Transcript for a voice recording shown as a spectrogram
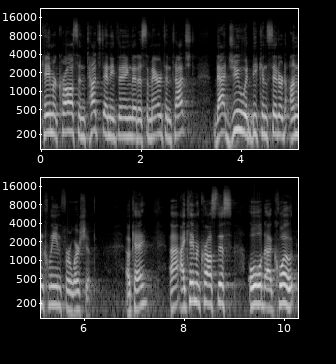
came across and touched anything that a Samaritan touched, that Jew would be considered unclean for worship. Okay? Uh, I came across this old uh, quote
